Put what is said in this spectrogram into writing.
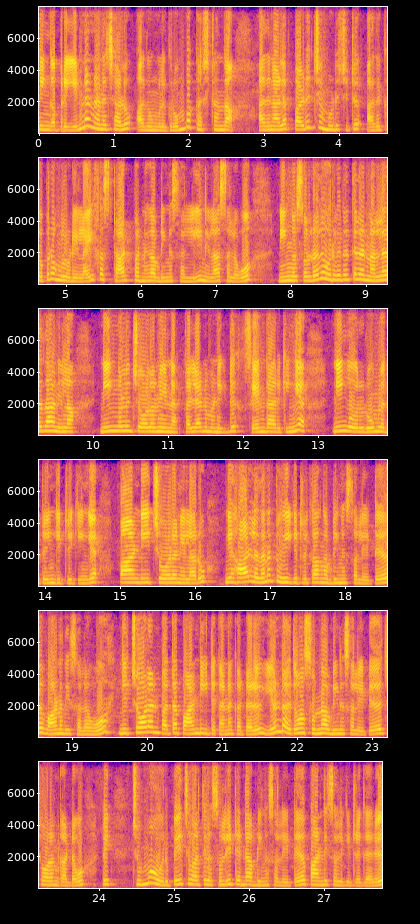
நீங்கள் அப்புறம் என்ன நினச்சாலும் அது உங்களுக்கு ரொம்ப கஷ்டம்தான். அதனால் படித்து முடிச்சுட்டு அதுக்கப்புறம் உங்களுடைய லைஃப்பை ஸ்டார்ட் பண்ணுங்க அப்படின்னு சொல்லி நிலா செலவோ நீங்கள் சொல்கிறது ஒரு விதத்தில் நல்லதுதான் நிலா. நீங்களும் சோழனும் என்ன கல்யாணம் பண்ணிக்கிட்டு சேர்ந்தா இருக்கீங்க. நீங்கள் ஒரு ரூமில் தூங்கிட்டு இருக்கீங்க. பாண்டி சோழன் எல்லாரும் இங்கே ஹாலில் தானே தூங்கிக்கிட்டு இருக்காங்க அப்படின்னு சொல்லிட்டு வானதி சொல்லவும் இங்கே சோழன் பார்த்தா பாண்டி கிட்ட கண்ணை கட்டாரு. ஏன்டா இதெல்லாம் சொன்ன அப்படின்னு சொல்லிட்டு சோழன் காட்டவும் டே சும்மா ஒரு பேச்சுவார்த்தையில் சொல்லிட்டேன்டா அப்படின்னு சொல்லிட்டு பாண்டி சொல்லிக்கிட்டு இருக்காரு.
